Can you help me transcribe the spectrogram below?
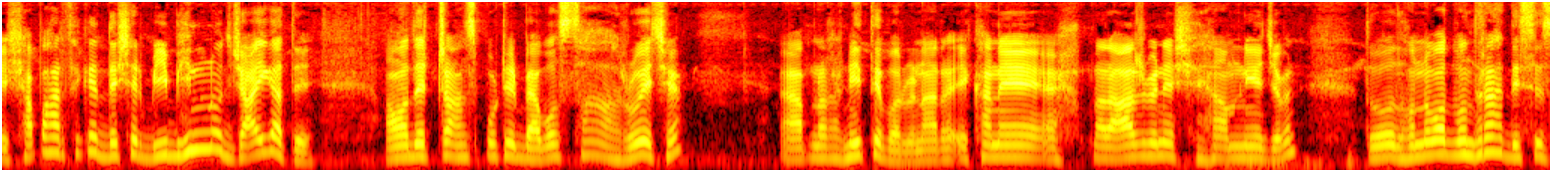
এই সাপাহার থেকে দেশের বিভিন্ন জায়গাতে আমাদের ট্রান্সপোর্টের ব্যবস্থা রয়েছে আপনারা নিতে পারবেন। আর এখানে আপনারা আসবেন এসে আম নিয়ে যাবেন। তো ধন্যবাদ বন্ধুরা this is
